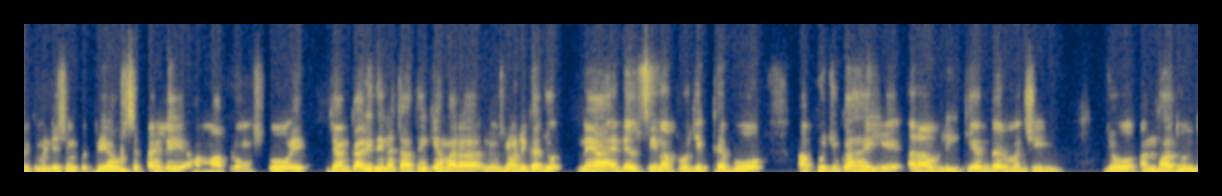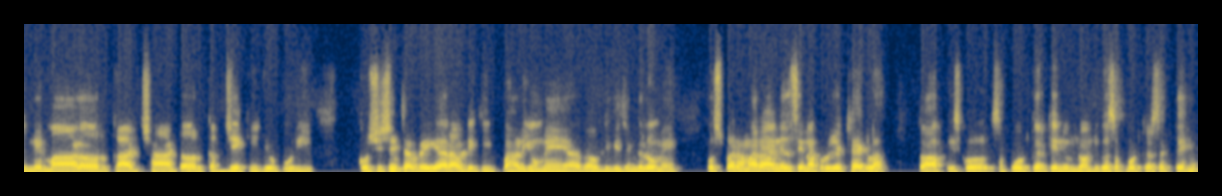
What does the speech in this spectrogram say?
रिकमेंडेशन प्रक्रिया उससे पहले हम आप लोगों को एक जानकारी देना चाहते हैं कि हमारा न्यूज़ लॉन्ड्री का जो नया एंडल सेना प्रोजेक्ट है वो अब हो चुका है ये अरावली के अंदर मची जो अंधाधुंध निर्माण और काट छाट और कब्जे की जो पूरी कोशिशें चल रही है अरावली की पहाड़ियों में, अरावली के जंगलों में, उस पर हमारा एनएल सेना प्रोजेक्ट है अगला। तो आप इसको सपोर्ट करके न्यूज़ लॉन्ड्री को सपोर्ट कर सकते हैं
